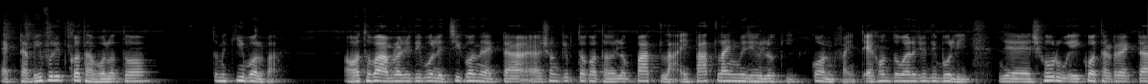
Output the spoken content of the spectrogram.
একটা বিপরীত কথা বলো তো। তুমি কি বলবা? অথবা আমরা যদি বলি চিকনের একটা সংক্ষিপ্ত কথা হলো পাতলা। এই পাতলা ইংরেজি হলো কি? কনফাইন্ড এখন তোমার যদি বলি যে সরু, এই কথাটার একটা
